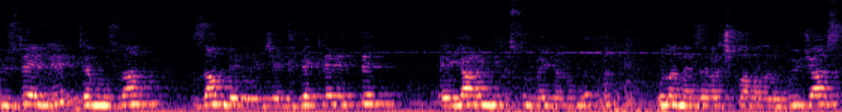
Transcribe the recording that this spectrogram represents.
%50 Temmuz'da zam verileceğini deklar etti. Ee, yarın Giresun Meydanı'nda da buna benzer açıklamaları duyacağız.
